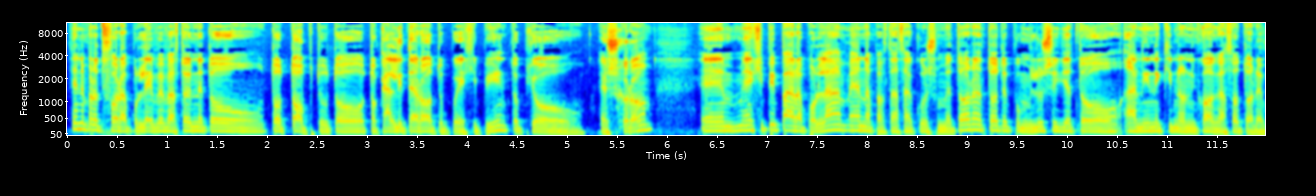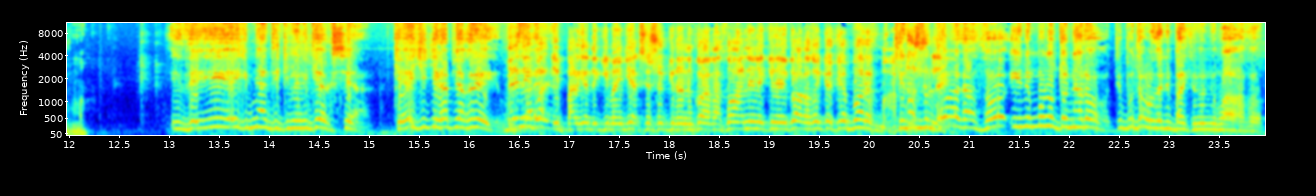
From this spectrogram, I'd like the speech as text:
Δεν είναι πρώτη φορά που λέει, βέβαια αυτό είναι το, το top του, το, το καλύτερό του που έχει πει, το πιο εσχρό. Ε, έχει πει πάρα πολλά. Ένα από αυτά θα ακούσουμε τώρα, τότε που μιλούσε για το αν είναι κοινωνικό αγαθό το ρεύμα. Η ΔΕΗ έχει μια αντικειμενική αξία και έχει και κάποια χρέη. Δεν υπά- υπάρχει αντικειμενική αξία στο κοινωνικό αγαθό αν είναι κοινωνικό αγαθό και όχι εμπόρευμα. Αυτό σου λέει. Κοινωνικό αγαθό είναι μόνο το νερό. Τίποτα άλλο δεν υπάρχει κοινωνικό αγαθό.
